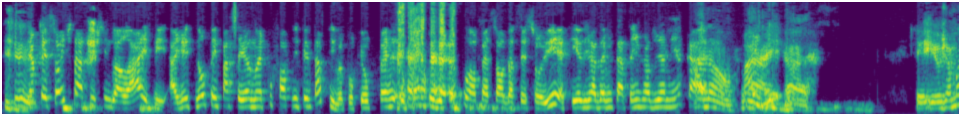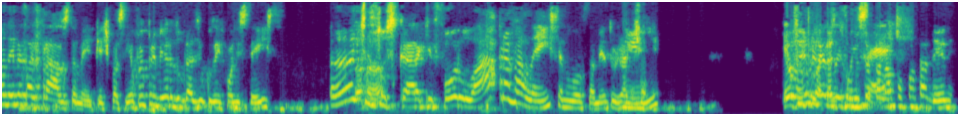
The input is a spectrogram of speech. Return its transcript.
Se a pessoa está assistindo a live, a gente não tem parceria, não é por falta de tentativa, porque eu peço tanto ao pessoal da assessoria que eles já devem estar tendo já a minha cara. Ah, não. Mas, ah, eu já mandei mensagem para Asus também, porque, tipo assim, eu fui o primeiro do Brasil com os iPhone 6. Antes uhum. dos caras que foram lá para Valência no lançamento, eu já Sim. tinha. Eu, eu fui o primeiro do iPhone 7. Por conta dele.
